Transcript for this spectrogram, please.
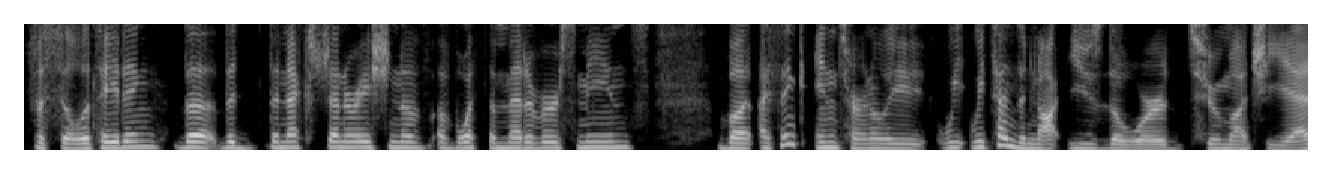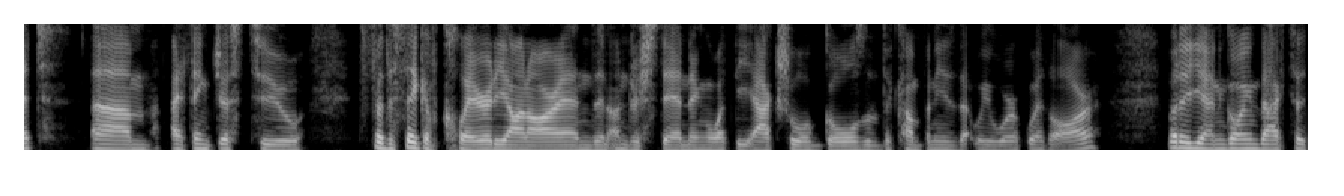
facilitating the the, the next generation of, of what the metaverse means but i think internally we, we tend to not use the word too much yet um, i think just to for the sake of clarity on our end and understanding what the actual goals of the companies that we work with are. But again going back to,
